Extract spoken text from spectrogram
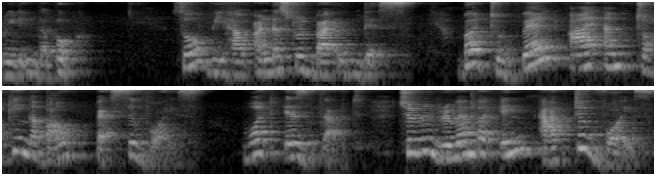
Reading the book. So we have understood by this. But when I am talking about passive voice, what is that? Children remember in active voice,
